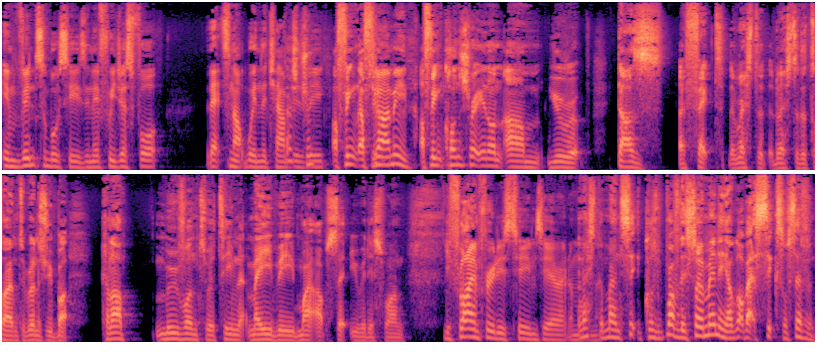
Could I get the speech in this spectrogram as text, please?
invincible season if we just thought, let's not win the Champions League. I think. I think you know what I mean? I think concentrating on um Europe does affect the rest of the rest of the time. To be honest with you, but can I move on to a team that maybe might upset you with this one. You're flying through these teams here at the And that's the Man City. Because, brother, there's so many. I've got about six or seven.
